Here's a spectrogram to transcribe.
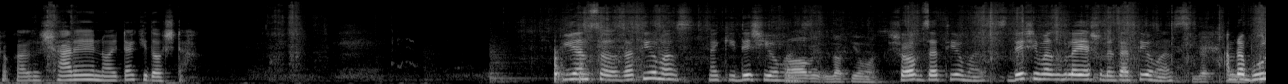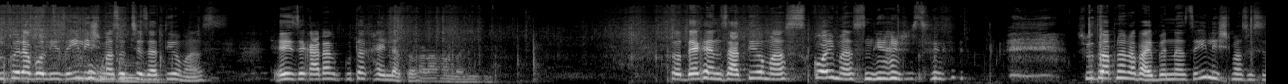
সকাল সাড়ে নয়টা কি দশটা। কি আনছো? জাতীয় মাছ নাকি দেশীয় মাছ? সব জাতীয় মাছ। সব জাতীয় মাছ। দেশি মাছগুলাই আসলে জাতীয় মাছ। আমরা ভুল করে বলি যে ইলিশ মাছ হচ্ছে জাতীয় মাছ। এই যে কাটার খাইলা তো? তো দেখেন জাতীয় মাছ কই মাছ নিয়ে আসছে? শুধু আপনারা ভাববেন না যে ইলিশ মাছ হচ্ছে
